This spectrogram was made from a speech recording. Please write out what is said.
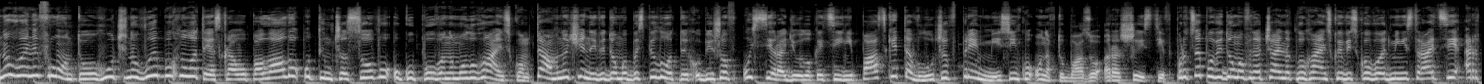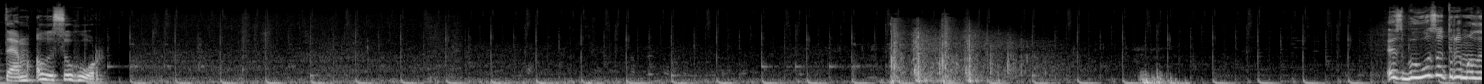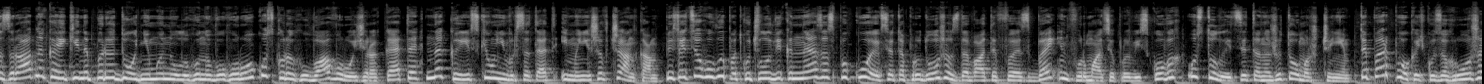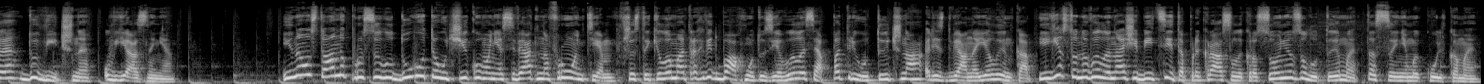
Новини фронту гучно вибухнуло та яскраво палало у тимчасово окупованому Луганську. Там вночі невідомий безпілотник обійшов усі радіолокаційні паски та влучив прямісінько у нафтобазу рашистів. Про це повідомив начальник Луганської військової адміністрації Артем Лисогор. СБУ затримали зрадника, який напередодні минулого нового року скоригував ворожі ракети на Київський університет імені Шевченка. Після цього випадку чоловік не заспокоївся та продовжив здавати ФСБ інформацію про військових у столиці та на Житомирщині. Тепер покидьку загрожує довічне ув'язнення. І наостанок про силу духу та очікування свят на фронті. В шести кілометрах від Бахмуту з'явилася патріотична різдвяна ялинка. Її встановили наші бійці та прикрасили красуню золотими та синіми кульками.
